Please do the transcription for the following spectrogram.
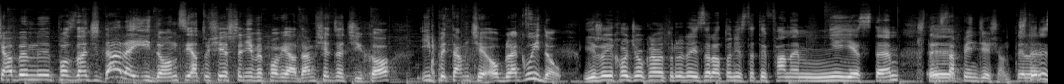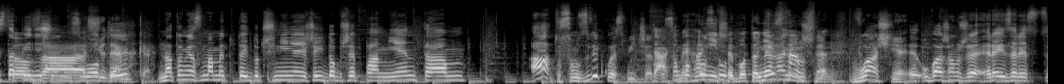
chciałbym y, poznać dalej idąc. Ja tu się jeszcze nie wypowiadam, siedzę cicho i pytam cię o Black Widow. Jeżeli chodzi o klawiatury Razera, to niestety fanem nie jestem. 450, tyle 450 co za zł. siódemkę. Natomiast mamy tutaj do czynienia, jeżeli dobrze pamiętam. A, to są zwykłe switche. Tak, to są mechaniczne, po prostu bo to nie jest mechaniczne. Huntsman. Właśnie, e, uważam, że Razer jest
